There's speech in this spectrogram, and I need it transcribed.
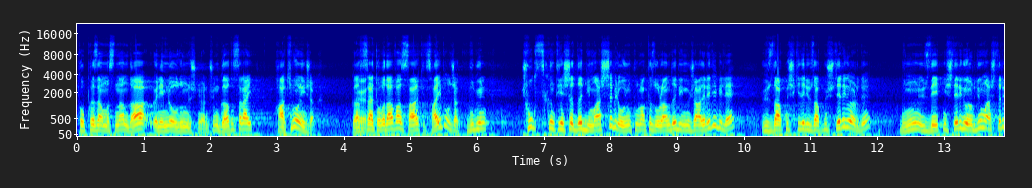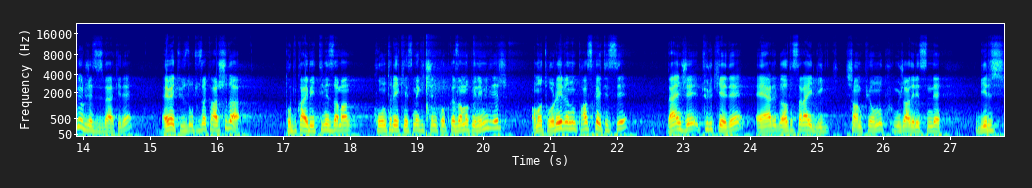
top kazanmasından daha önemli olduğunu düşünüyorum. Çünkü Galatasaray hakim oynayacak. Galatasaray topa daha fazla sahip- sahip olacak. Bugün çok sıkıntı yaşadığı bir maçta bile, oyun kurmakta zorlandığı bir mücadelede bile %62'leri, %63'leri gördü. Bunun %70'leri gördüğü maçları göreceğiz biz belki de. Evet %30'a karşı da topu kaybettiğiniz zaman kontrayı kesmek için top kazanmak önemlidir. Ama Torreira'nın pas kalitesi bence Türkiye'de eğer Galatasaray lig şampiyonluk mücadelesinde bir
